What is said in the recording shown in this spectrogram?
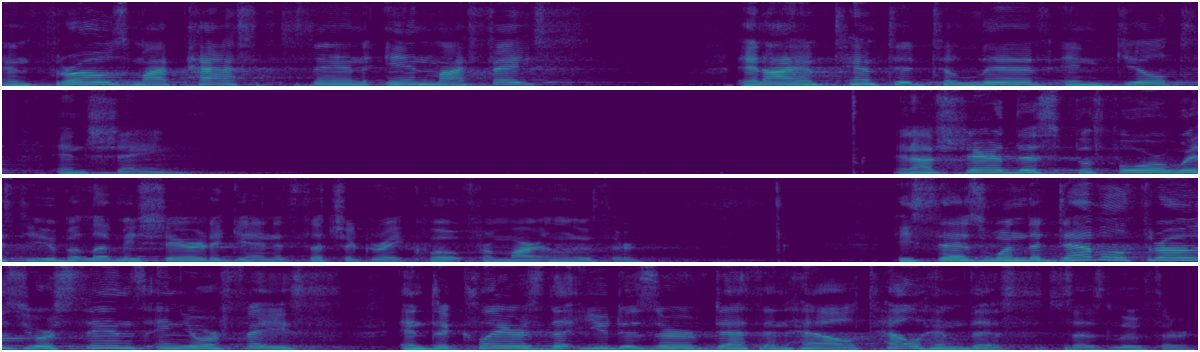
and throws my past sin in my face, and I am tempted to live in guilt and shame. And I've shared this before with you, but let me share it again. It's such a great quote from Martin Luther. He says, When the devil throws your sins in your face and declares that you deserve death in hell, tell him this, says Luther.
